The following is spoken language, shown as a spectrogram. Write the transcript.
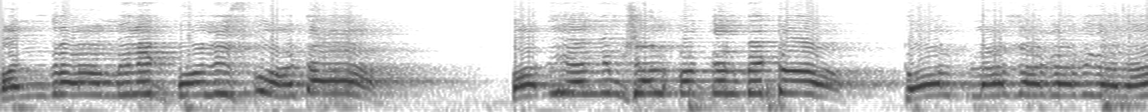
పంద్రా మినిట్ పోలీస్కు అట పదిహేను నిమిషాలు పక్కన పెట్టు. టోల్ ప్లాజా కాదు కదా.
